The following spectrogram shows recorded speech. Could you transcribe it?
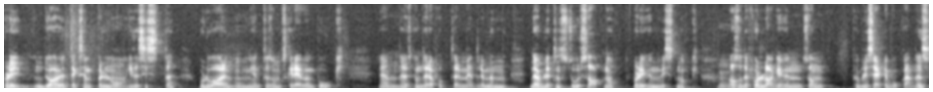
Fordi du har jo et eksempel nå i det siste hvor det var en ung jente som skrev en bok. Jeg vet ikke om dere har fått dere med dere, men det har blitt en stor sak nå. Fordi hun visstnok Mm. Altså det forlaget hun som publiserte boka hennes,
